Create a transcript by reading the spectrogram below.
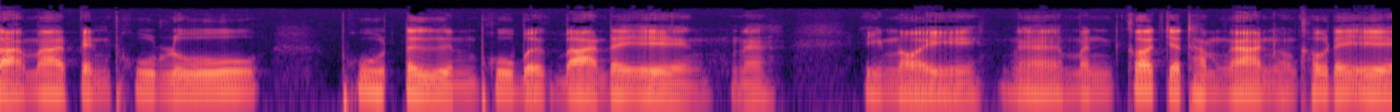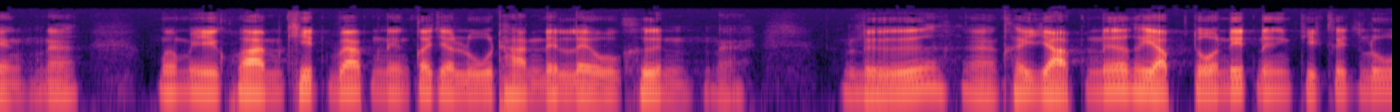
สามารถเป็นผู้รู้ ผู้ตื่นผู้เบิกบานได้เองนะอีกหน่อยนะมันก็จะทำงานของเขาได้เองนะเมื่อมีความคิดแวบหนึ่งก็จะรู้ทันได้เร็วขึ้นนะหรือขยับเนื้อขยับตัวนิดนึงจิตก็จะรู้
